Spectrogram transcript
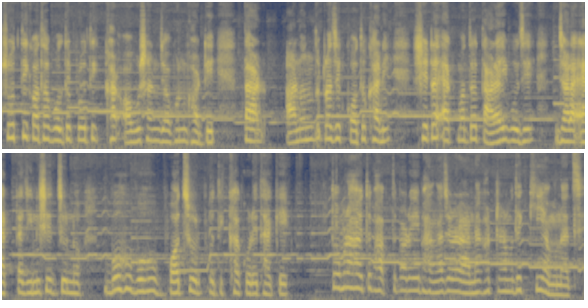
সত্যি কথা বলতে প্রতীক্ষার অবসান যখন ঘটে, তার আনন্দটা যে কতখানি, সেটা একমাত্র তারাই বোঝে, যারা একটা জিনিসের জন্য বহু বহু বছর প্রতীক্ষা করে থাকে। তোমরা হয়তো ভাবতে পারো, এই ভাঙাচোরা রান্নাঘরটার মধ্যে কী এমন আছে?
